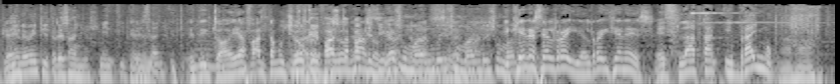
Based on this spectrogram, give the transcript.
Tiene 23 años. 23 años. Y todavía falta mucho. Lo que falta para que más, ¿o siga qué? sumando y sumando y sumando. ¿Y quién es el rey? ¿El rey quién es? Zlatan Ibrahimovic. Sí, es.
